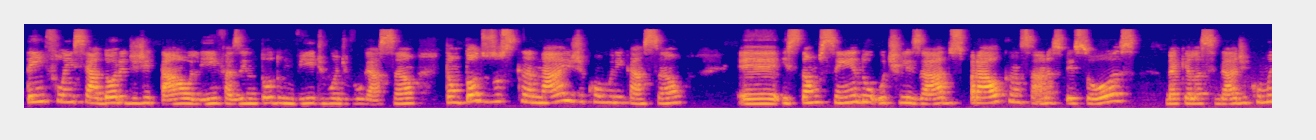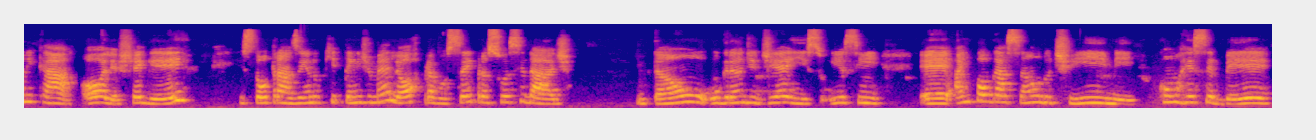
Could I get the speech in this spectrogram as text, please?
tem influenciadora digital ali fazendo todo um vídeo, uma divulgação. Então, todos os canais de comunicação é, estão sendo utilizados para alcançar as pessoas daquela cidade e comunicar: olha, cheguei, estou trazendo o que tem de melhor para você e para sua cidade. Então, o grande dia é isso. E assim, é, a empolgação do time, como receber,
